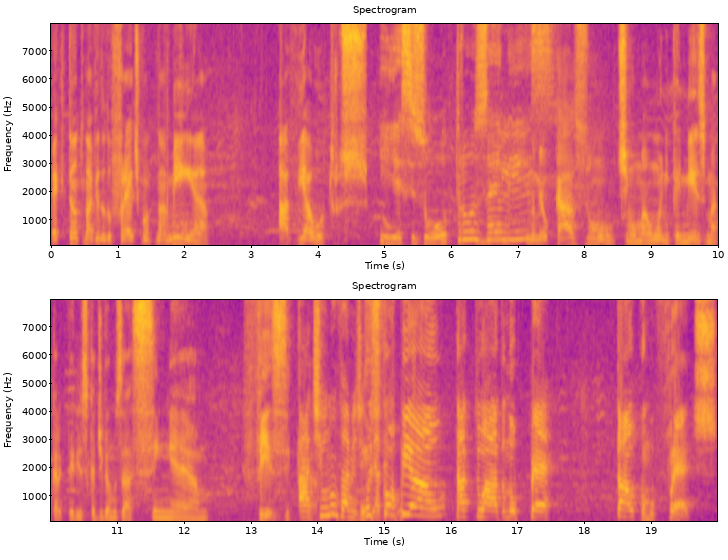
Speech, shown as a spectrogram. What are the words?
é que tanto na vida do Fred quanto na minha, havia outros. E esses outros, eles. No meu caso, tinha uma única e mesma característica, digamos assim, é. física. Ah, tio não vai me dizer. Um escorpião tatuado no pé, tal como Fred.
